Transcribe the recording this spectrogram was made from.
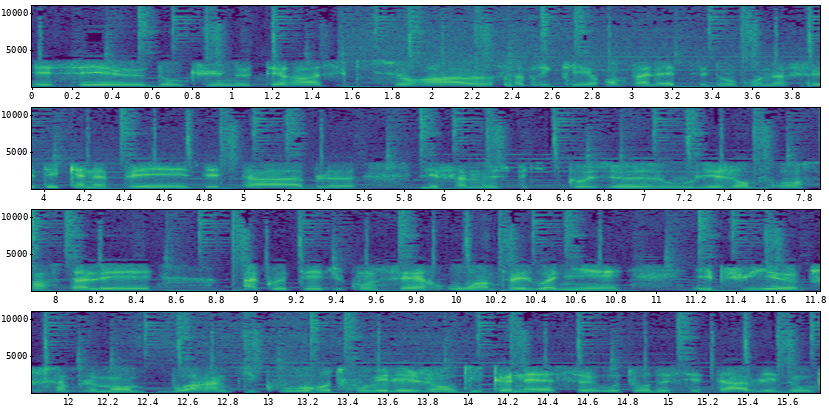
Et c'est euh, donc une terrasse qui sera euh, fabriquée en palettes. Et donc, on a fait des canapés, des tables, les fameuses petites causeuses où les gens pourront s'installer à côté du concert ou un peu éloigné. Et puis, tout simplement, boire un petit coup, retrouver les gens qui connaissent autour de ces tables. Et donc,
